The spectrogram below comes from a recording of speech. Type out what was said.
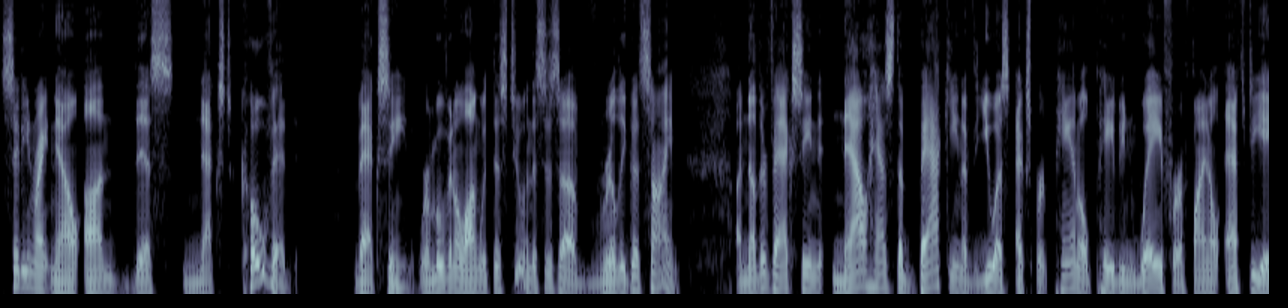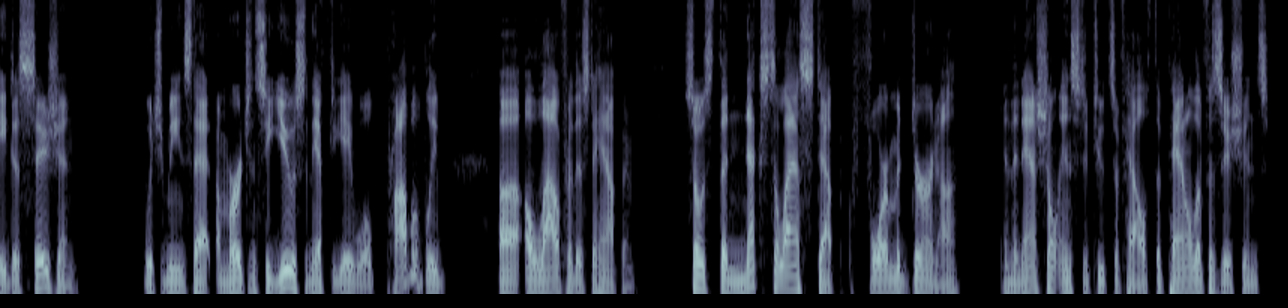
sitting right now on this next COVID vaccine? We're moving along with this too. And this is a really good sign. Another vaccine now has the backing of the U.S. expert panel, paving way for a final FDA decision, which means that emergency use and the FDA will probably uh, allow for this to happen. So it's the next to last step for Moderna and the National Institutes of Health, the panel of physicians,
